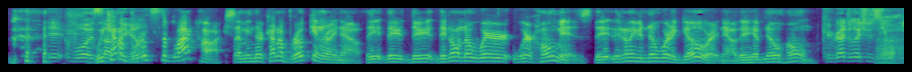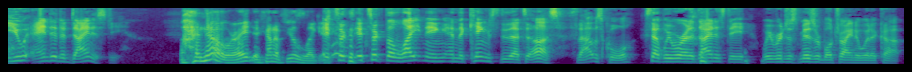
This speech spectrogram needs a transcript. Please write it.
It was we kind of broke else. the Blackhawks. I mean, they're kind of broken right now. They they they, they don't know where where home is. They, they don't even know where to go right now. They have no home. Congratulations, you you ended a dynasty. I know, right? It kind of feels like it. It took it took the Lightning and the Kings to do that to us, so that was cool. Except we were in a dynasty, we were just miserable trying to win a cup.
